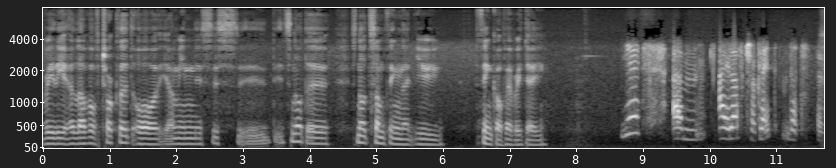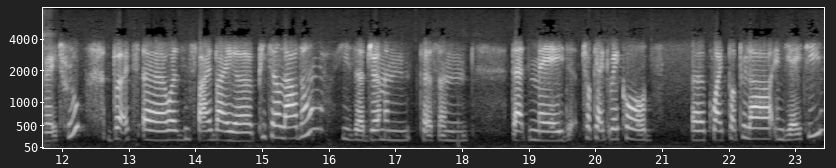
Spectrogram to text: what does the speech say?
really a love of chocolate, or I mean, is this? Uh, it's not a. It's not something that you think of every day. Yeah, um, I love chocolate. That's very true. But uh, I was inspired by uh, Peter Lardon. He's a German person that made chocolate records uh, quite popular in the 80s.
